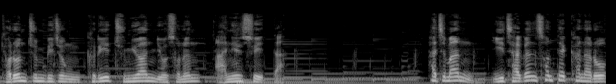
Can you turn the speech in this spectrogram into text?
결혼 준비 중 그리 중요한 요소는 아닐 수 있다. 하지만 이 작은 선택 하나로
